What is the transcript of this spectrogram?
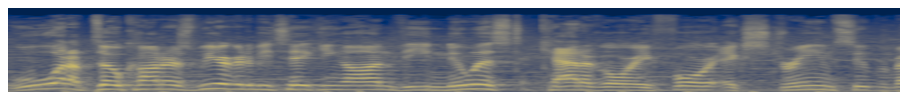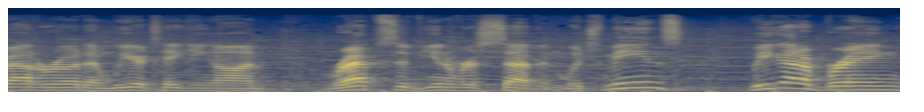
What up, Dokkaners? We are going to be taking on the newest category for Extreme Super Battle Road, and we are taking on Reps of Universe 7, which means we got to bring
